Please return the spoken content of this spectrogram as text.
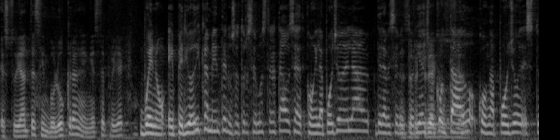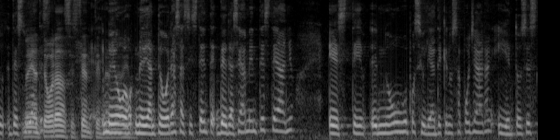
¿Estudiantes se involucran en este proyecto? Bueno, eh, periódicamente nosotros hemos tratado, o sea, con el apoyo de la, de la vicerrectoría, yo he contado con apoyo de, estudiantes. Mediante horas asistentes. mediante horas asistentes. Desgraciadamente este año este, eh, no hubo posibilidad de que nos apoyaran y entonces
